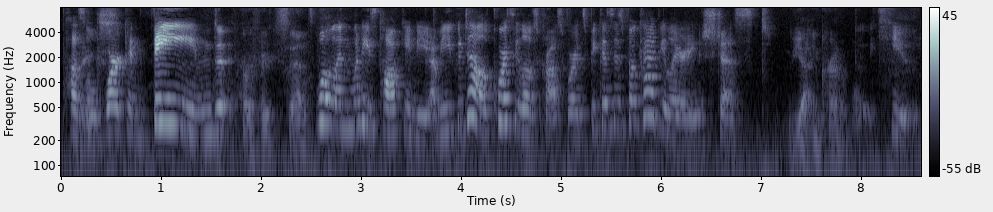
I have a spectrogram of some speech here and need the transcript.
puzzle Makes- and fiend. Perfect sense. Well, and when he's talking to you, I mean, you could tell. Of course, he loves crosswords because his vocabulary is just Yeah, incredible. huge.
